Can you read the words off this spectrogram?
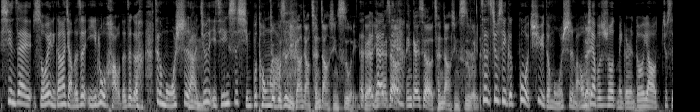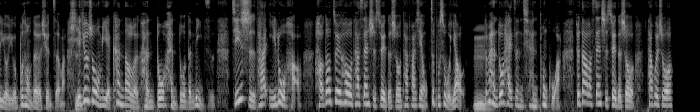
现在所谓你刚刚讲的这一路好的这个 这个模式啊，嗯就是已经是行不通了啊，就不是你刚刚讲成长型思维，对，应该是要应该是要有成长型思维的。这就是一个过去的模式嘛。我们现在不是说每个人都要就是有有不同的选择嘛？是也就是说，我们也看到了很多很多的例子，即使他一路好，好到最后他三十岁的时候，他发现这不是我要的，嗯对吧？很多孩子很很痛苦啊，就到了三十岁的时候，他会说：“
